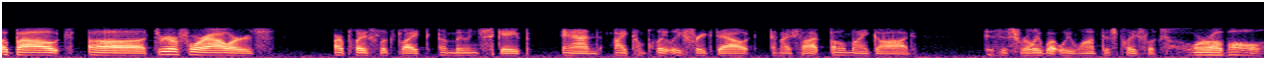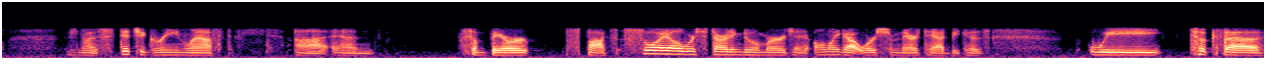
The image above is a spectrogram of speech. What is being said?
about uh, three or four hours, our place looked like a moonscape, and I completely freaked out. And I thought, oh my God, is this really what we want? This place looks horrible. There's not a stitch of green left, uh, and some bare spots of soil were starting to emerge, and it only got worse from there, Tad, because we took the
